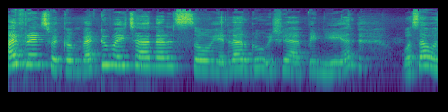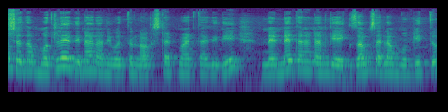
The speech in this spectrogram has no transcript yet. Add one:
Hi friends welcome back to my channel so ಎಲ್ಲರಿಗೂ wish you happy new year ಹೊಸ ವರ್ಷದ ಮೊದಲನೇ ದಿನ ನಾನು ಇವತ್ತು ಲಾಗ್ ಸ್ಟಾರ್ಟ್ ಮಾಡ್ತಾ ಇದ್ದೀನಿ. ನಿನ್ನೆ ತನ ನನಗೆ ಎಕ್ಸಾಮ್ಸ್ ಎಲ್ಲ ಮುಗೀತು.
